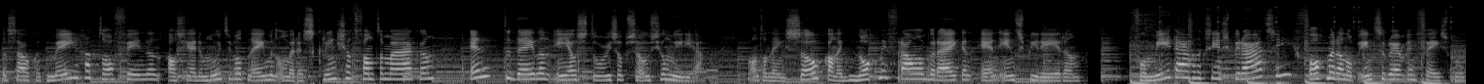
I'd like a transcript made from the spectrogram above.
dan zou ik het mega tof vinden als jij de moeite wilt nemen om er een screenshot van te maken en te delen in jouw stories op social media. Want alleen zo kan ik nog meer vrouwen bereiken en inspireren. Voor meer dagelijkse inspiratie, volg me dan op Instagram en Facebook.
